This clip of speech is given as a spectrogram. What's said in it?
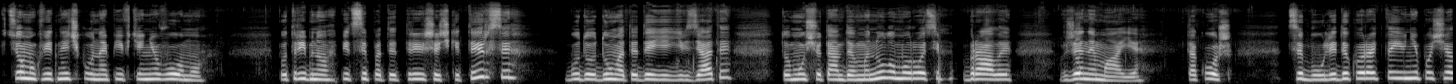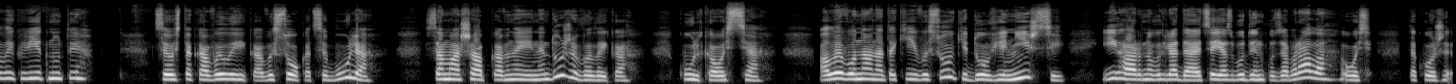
В цьому квітничку напівтіньовому потрібно підсипати трішечки тирси. Буду думати, де її взяти, тому що там, де в минулому році брали, вже немає. Також цибулі декоративні почали квітнути. Це ось така велика, висока цибуля. Сама шапка в неї не дуже велика, кулька ось ця, але вона на такій високій, довгій ніжці і гарно виглядає. Це я з будинку забрала, ось також е,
